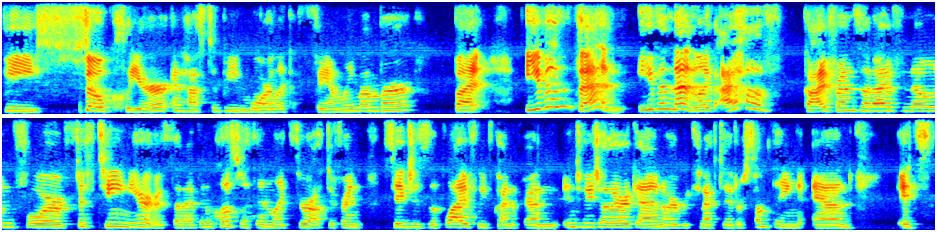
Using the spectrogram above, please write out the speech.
be so clear and has to be more like a family member. But even then, even then, like I have guy friends that I've known for 15 years that I've been close with, and like throughout different stages of life, we've kind of ran into each other again or reconnected or something. And it's,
